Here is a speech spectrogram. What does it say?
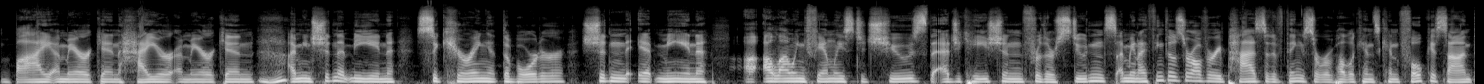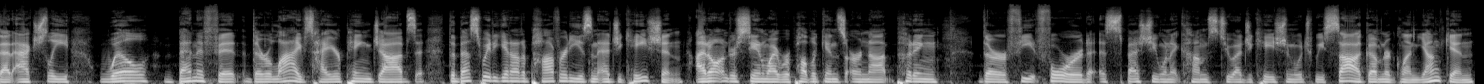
buy American, hire American. I mean, shouldn't it mean securing the border? Shouldn't it mean uh, allowing families to choose the education for their students? I mean, I think those are all very positive things that Republicans can focus on that actually will benefit their lives, higher paying jobs. The best way to get out of poverty is an education. I don't understand why Republicans are not putting their feet forward, especially when it comes to education, which we saw Governor Glenn Youngkin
